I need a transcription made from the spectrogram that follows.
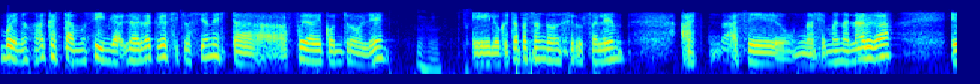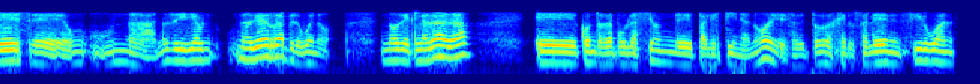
Bueno, acá estamos, sí, la, la verdad que la situación está fuera de control, ¿eh? Eh, lo que está pasando en Jerusalén ha- hace una semana larga es eh, un- una, no se diría un- una guerra, pero bueno, no declarada eh, contra la población de Palestina, ¿no? Eh, sobre todo en Jerusalén, en Sirwan,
